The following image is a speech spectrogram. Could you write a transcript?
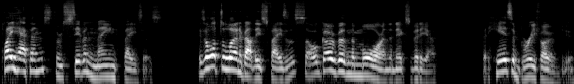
Play happens through 7 main phases. There's a lot to learn about these phases, so I'll go over them more in the next video. But here's a brief overview.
